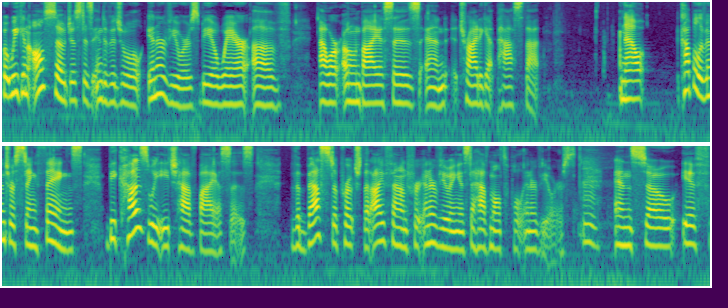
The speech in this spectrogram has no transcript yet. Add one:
But we can also, just as individual interviewers, be aware of our own biases and try to get past that. Now, a couple of interesting things. Because we each have biases, the best approach that I've found for interviewing is to have multiple interviewers. And so if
